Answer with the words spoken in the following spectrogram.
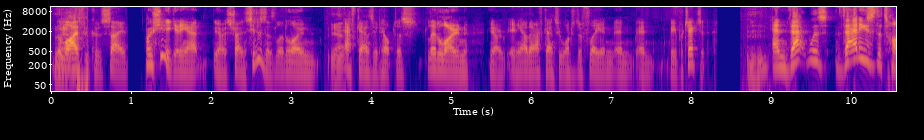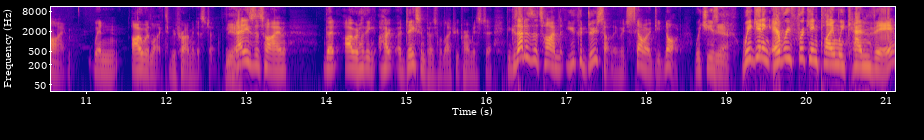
the lives we could have saved Oh, we were shitty at getting out you know australian citizens let alone Yeah. afghans who'd helped us let alone you know any other afghans who wanted to flee and, and, and be protected and that was that is the time when I would like to be prime minister. Yeah. That is the time that I would think hope a decent person would like to be prime minister because that is the time that you could do something which Scummo did not, which is Yeah. we're getting every freaking plane we can there.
